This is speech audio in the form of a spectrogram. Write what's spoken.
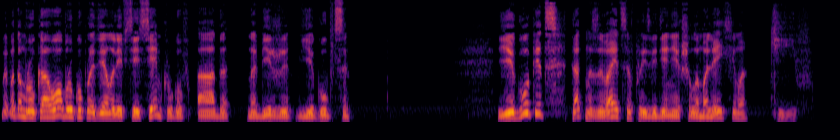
мы потом рука об руку проделали все семь кругов ада на бирже в Егупце. Егупец так называется в произведениях Шалом Алейхима «Киев».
